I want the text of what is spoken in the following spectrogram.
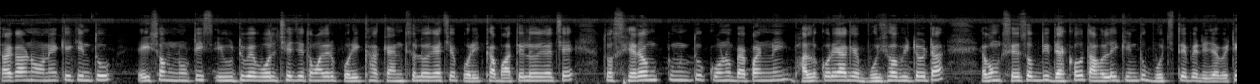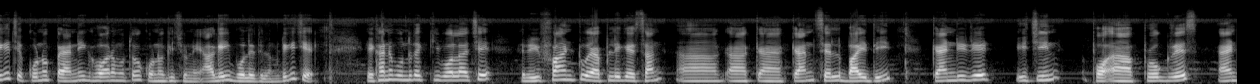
তার কারণে অনেকে কিন্তু এই সব নোটিশ ইউটিউবে বলছে যে, তোমাদের পরীক্ষা ক্যান্সেল হয়ে গেছে, পরীক্ষা বাতিল হয়ে গেছে। তো সেরকম কিন্তু কোনো ব্যাপার নেই। ভালো করে আগে বুঝো ভিডিওটা এবং শেষ অবধি দেখো, তাহলেই কিন্তু বুঝতে পেরে যাবে, ঠিক আছে? কোনো প্যানিক হওয়ার মতো কোনো কিছু নেই। আগেই বলে দিলাম, ঠিক আছে? এখানে বন্ধুরা কি বলা আছে? Refund to application cancel by the candidate each in progress and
